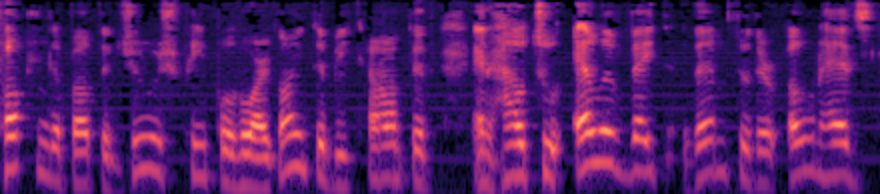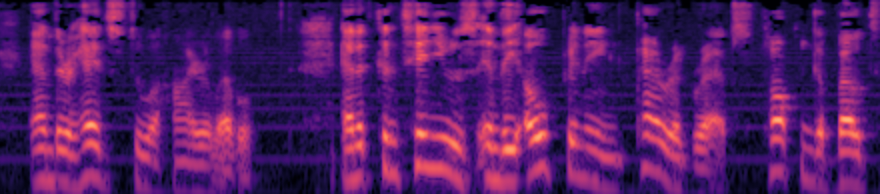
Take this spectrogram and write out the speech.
talking about the Jewish people who are going to be counted and how to elevate them to their own heads and their heads to a higher level. And it continues in the opening paragraphs talking about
